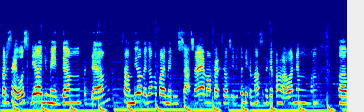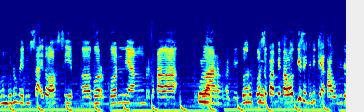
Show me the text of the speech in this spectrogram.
Perseus dia lagi megang pedang sambil megang kepala Medusa. Soalnya emang Perseus ini tuh dikenal sebagai pahlawan yang eh, membunuh Medusa itu loh si eh, Gorgon yang berkepala ular. Oke, okay. gue gue suka mitologi sih jadi kayak tahu gitu.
